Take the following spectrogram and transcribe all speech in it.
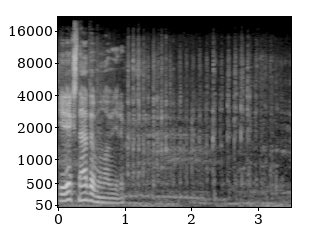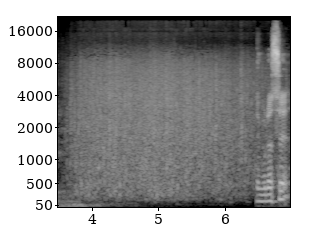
T-Rex nerede bulabilirim? İşte burası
